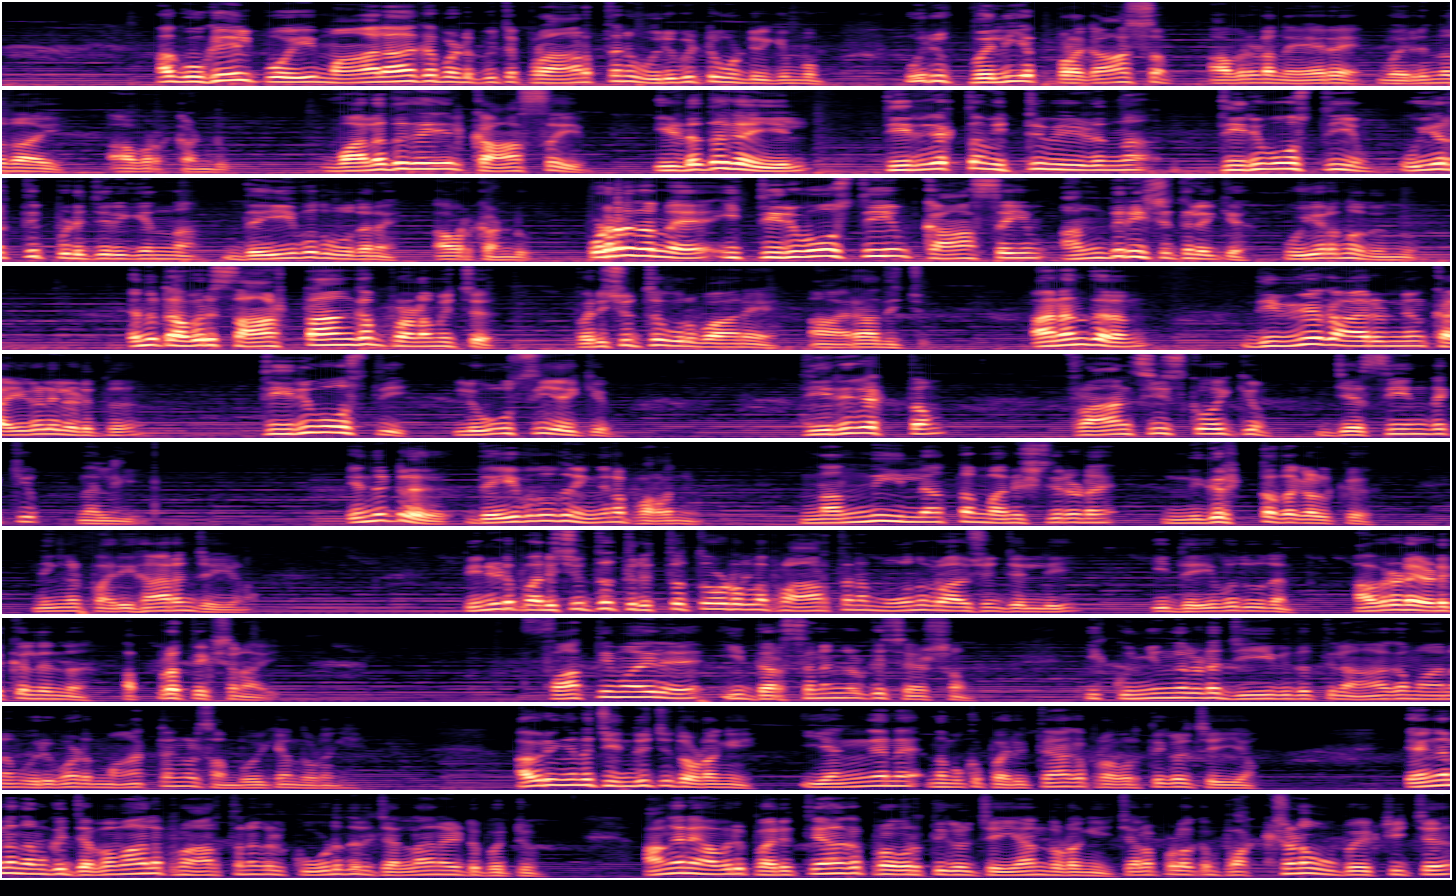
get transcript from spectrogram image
ആ ഗുഹയിൽ പോയി മാലാക പഠിപ്പിച്ച പ്രാർത്ഥന ഉരുവിട്ടുകൊണ്ടിരിക്കുമ്പം ഒരു വലിയ പ്രകാശം അവരുടെ നേരെ വരുന്നതായി അവർ കണ്ടു. വലതു കൈയിൽ കാസയും ഇടത് കൈയിൽ തിരക്തം ഇറ്റു വീഴുന്ന തിരുവോസ്തിയും ഉയർത്തിപ്പിടിച്ചിരിക്കുന്ന ദൈവദൂതനെ അവർ കണ്ടു. ഉടനെ തന്നെ ഈ തിരുവോസ്തിയും കാസയും അന്തരീക്ഷത്തിലേക്ക് ഉയർന്നു നിന്നു. എന്നിട്ട് അവർ സാഷ്ടാംഗം പ്രണമിച്ച് പരിശുദ്ധ കുർബാനയെ ആരാധിച്ചു. അനന്തരം ദിവ്യകാരുണ്യം കൈകളിലെടുത്ത് തിരുവോസ്തി ലൂസിയയ്ക്കും തിരുരക്തം ഫ്രാൻസിസ്കോയ്ക്കും ജസീന്തയ്ക്കും നൽകി. എന്നിട്ട് ദൈവദൂതൻ ഇങ്ങനെ പറഞ്ഞു നന്ദിയില്ലാത്ത മനുഷ്യരുടെ നികൃഷ്ടതകൾക്ക് നിങ്ങൾ പരിഹാരം ചെയ്യണം. പിന്നീട് പരിശുദ്ധ തൃത്വത്തോടുള്ള പ്രാർത്ഥന മൂന്ന് പ്രാവശ്യം ചൊല്ലി ഈ ദൈവദൂതൻ അവരുടെ അടുക്കൽ നിന്ന് അപ്രത്യക്ഷനായി. ഫാത്തിമയിലെ ഈ ദർശനങ്ങൾക്ക് ശേഷം ഈ കുഞ്ഞുങ്ങളുടെ ജീവിതത്തിൽ ആകമാനം ഒരുപാട് മാറ്റങ്ങൾ സംഭവിക്കാൻ തുടങ്ങി. അവരിങ്ങനെ ചിന്തിച്ചു തുടങ്ങി എങ്ങനെ നമുക്ക് പരിത്യാഗ പ്രവൃത്തികൾ ചെയ്യാം? എങ്ങനെ നമുക്ക് ജപമാല പ്രാർത്ഥനകൾ കൂടുതൽ ചെല്ലാനായിട്ട് പറ്റും? അങ്ങനെ അവർ പരിത്യാഗ പ്രവൃത്തികൾ ചെയ്യാൻ തുടങ്ങി. ചിലപ്പോഴൊക്കെ ഭക്ഷണം ഉപേക്ഷിച്ച്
